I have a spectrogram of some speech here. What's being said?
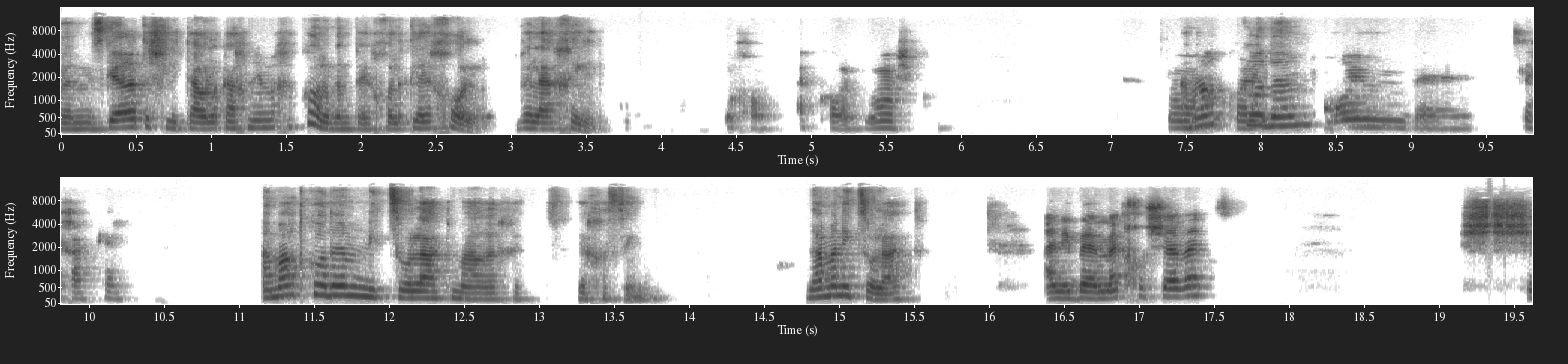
במסגרת השליטה הוא לקח ממך הכל, גם את היכולת לאכול ולהכיל. נכון, הכל, ממש הכל. אמרת. קודם, ו... סליחה, כן. אמרת קודם ניצולת מערכת יחסים. למה ניצולת? אני באמת חושבת ש...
